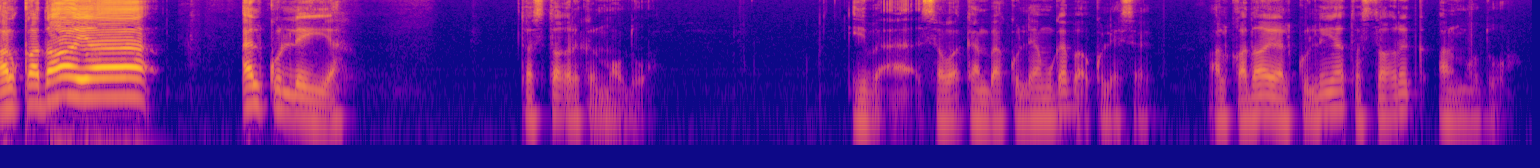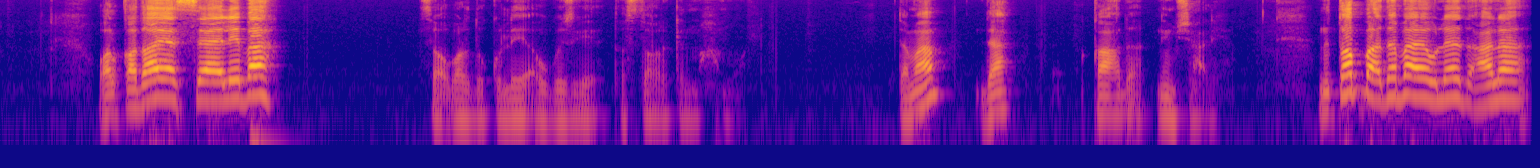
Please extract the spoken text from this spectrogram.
القضايا الكلية. تستغرق الموضوع. يبقى سواء كان بقى كلية موجبه أو كلية سالبة. القضايا الكلية تستغرق الموضوع. والقضايا السالبة سواء برضو كلية أو جزئية تستغرق المحمول. تمام؟ ده قاعدة نمشي عليها. نطبق ده بقى يا أولاد على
